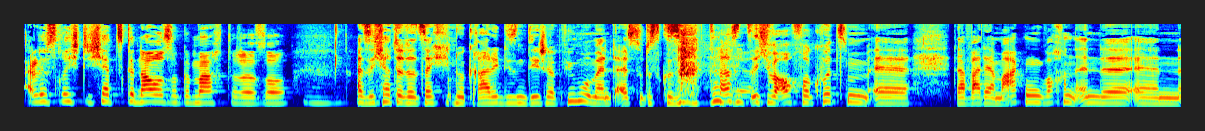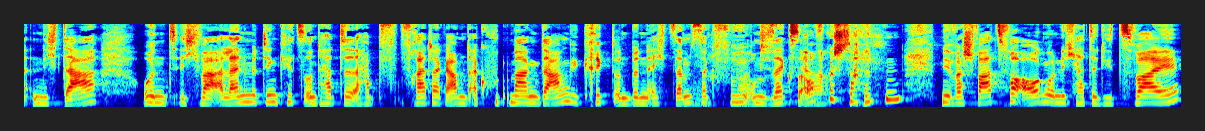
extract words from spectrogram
alles richtig, jetzt genauso gemacht oder so. Also ich hatte tatsächlich nur gerade diesen Déjà-vu-Moment, als du das gesagt hast. Ja. Ich war auch vor kurzem, äh, da war der Markenwochenende äh, nicht da und ich war alleine mit den Kids und hatte, hab Freitagabend akut Magen-Darm gekriegt und bin echt Samstag früh Gott, um sechs ja. aufgestanden. Mir war schwarz vor Augen und ich hatte die zwei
